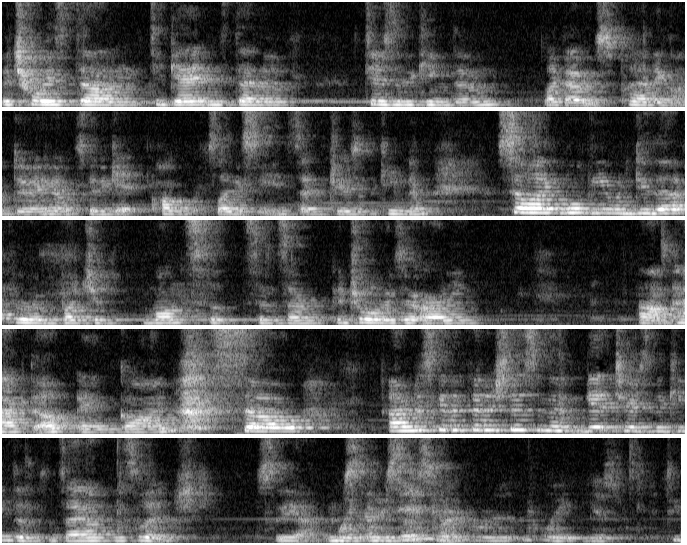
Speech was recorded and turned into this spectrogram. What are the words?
the choice to get instead of Tears of the Kingdom like I was planning on doing. I was going to get Hogwarts Legacy instead of Tears of the Kingdom. So I won't be able to do that for a bunch of months since our controllers are already um, packed up and gone. So I'm just going to finish this and then get Tears of the Kingdom since I have the Switch. So yeah, I'm, Wait, just, I'm wait, so wait, smart. wait, yes. Do,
